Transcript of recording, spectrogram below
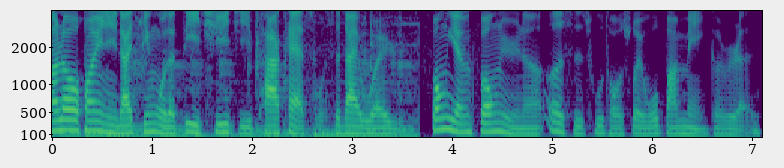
Hello，欢迎你来听我的第七集 Podcast，我是赖威宇。风言风语呢，二十出头岁，我把每个人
